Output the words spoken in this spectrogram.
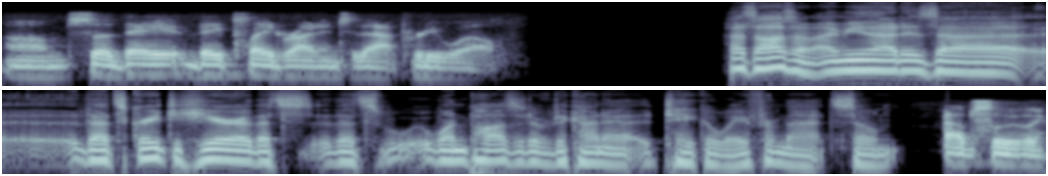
um, so they they played right into that pretty well. That's awesome. I mean, that is uh, that's great to hear. That's that's one positive to kind of take away from that. So, absolutely.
